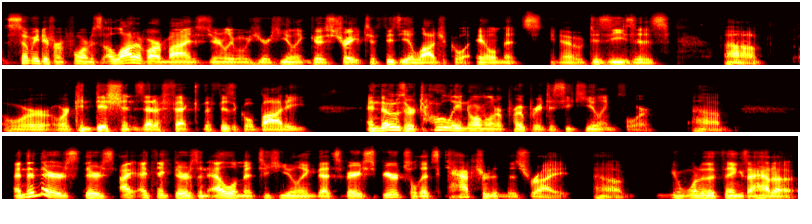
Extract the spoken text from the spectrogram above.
so many different forms. A lot of our minds, generally, when we hear healing, go straight to physiological ailments, you know, diseases, uh, or or conditions that affect the physical body. And those are totally normal and appropriate to seek healing for. Um, and then there's there's I, I, think there's an element to healing that's very spiritual that's captured in this rite. Um, you know one of the things i had a,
